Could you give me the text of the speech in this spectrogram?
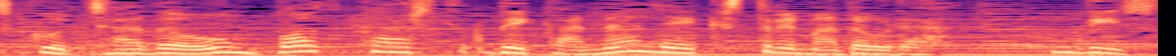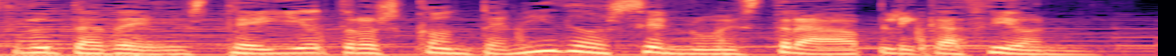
Escuchado un podcast de Canal Extremadura. Disfruta de este y otros contenidos en nuestra aplicación.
